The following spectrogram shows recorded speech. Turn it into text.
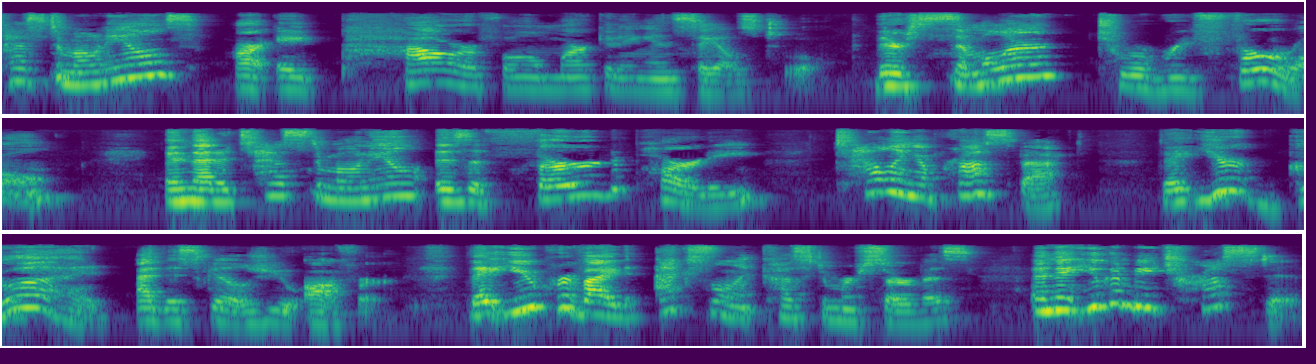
Testimonials are a powerful marketing and sales tool. They're similar to a referral in that a testimonial is a third party telling a prospect that you're good at the skills you offer, that you provide excellent customer service, and that you can be trusted.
